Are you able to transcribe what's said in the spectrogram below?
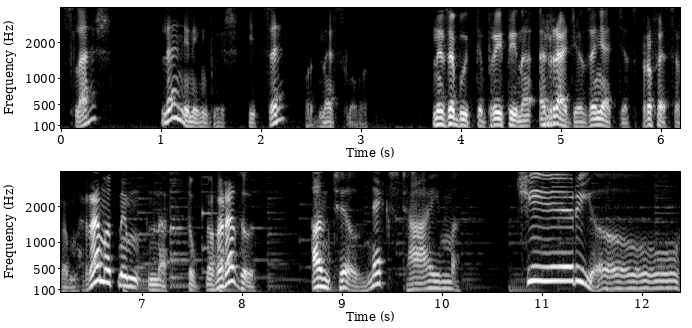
slash Learning English. І це одне слово. Не забудьте прийти на радіозаняття з професором грамотним наступного разу. Until next time, cheerio.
